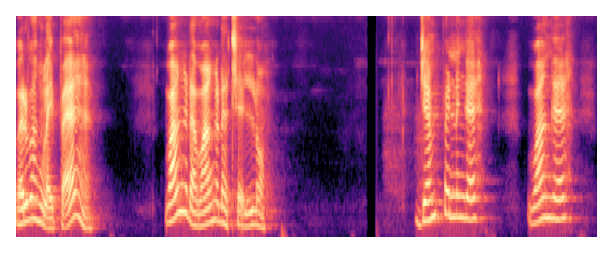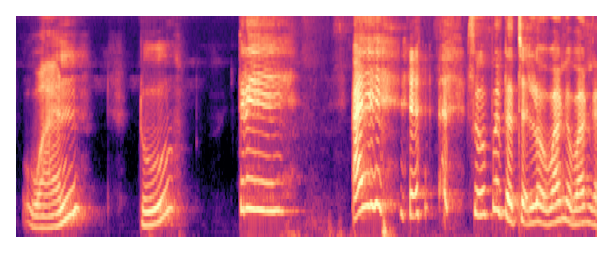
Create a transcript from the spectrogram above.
வருவாங்களா இப்போ? வாங்கடா வாங்கடா செல்லம். ஜம்ப் பண்ணுங்க. வாங்க. ஒன் டூ த்ரீ ஐ சூப்பர் செல்லம் வாங்க வாங்க.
